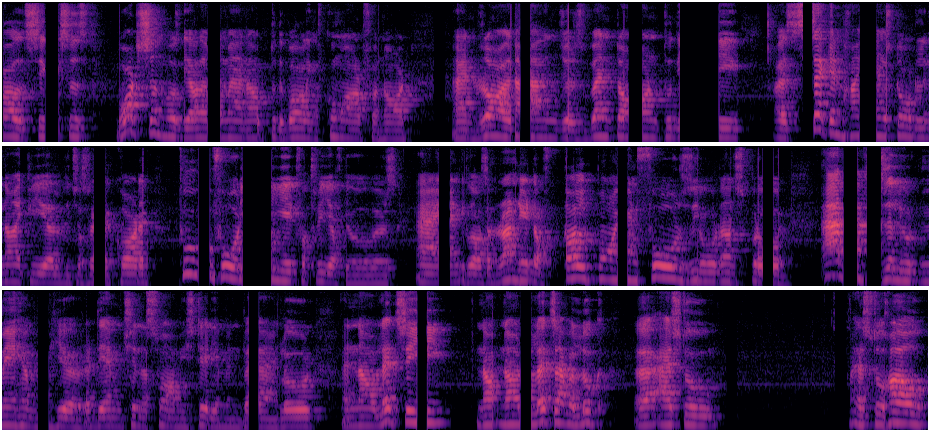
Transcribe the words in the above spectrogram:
12 sixes. Watson was the other man out to the bowling of Kumar for naught. And Royal Challengers went on to the uh, second highest total in IPL, which was recorded 248 for three of the overs, and it was a run rate of 12.40 runs per over. Absolute mayhem here at the M. Chinnaswamy Stadium in Bangalore. And now let's see. Now, now let's have a look uh, as to as to how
